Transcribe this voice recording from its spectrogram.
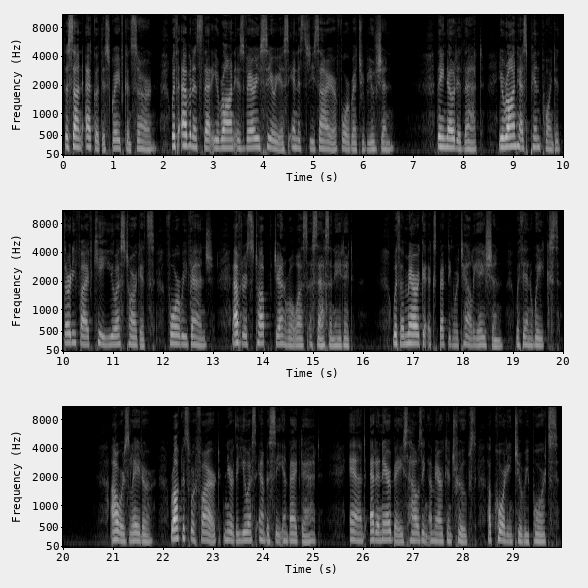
The Sun echoed this grave concern with evidence that Iran is very serious in its desire for retribution. They noted that Iran has pinpointed 35 key U.S. targets for revenge after its top general was assassinated, with America expecting retaliation within weeks. Hours later, rockets were fired near the U.S. Embassy in Baghdad and at an airbase housing American troops, according to reports.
